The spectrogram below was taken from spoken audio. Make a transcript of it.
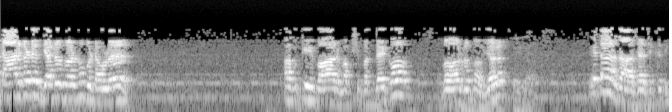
ਟਾਰਗੇਟ ਜਨਮ ਵਰਨ ਨੂੰ ਵਟਾਉਣਾ ਅਬ ਕੀ ਬਾਰ ਬਖਸ਼ ਬੰਦੇ ਕੋ ਬਹੁਤ ਭਵਜਲ ਇਹ ਤਾਂ ਅਰਦਾਸ ਹੈ ਸਿੱਖ ਦੀ।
